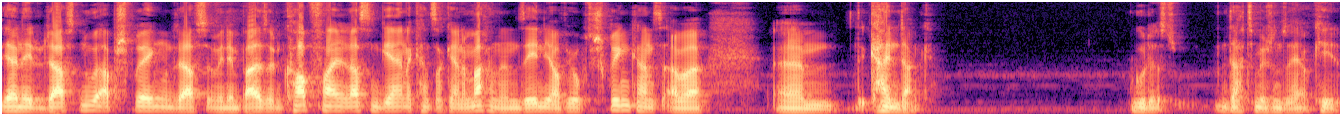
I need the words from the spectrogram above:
Ja, nee, du darfst nur abspringen und du darfst irgendwie den Ball so in den Korb fallen lassen, gerne, kannst auch gerne machen, dann sehen die auch, wie hoch du springen kannst, aber ähm, kein Dank. Gut, das dachte mir schon so, ja, okay,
